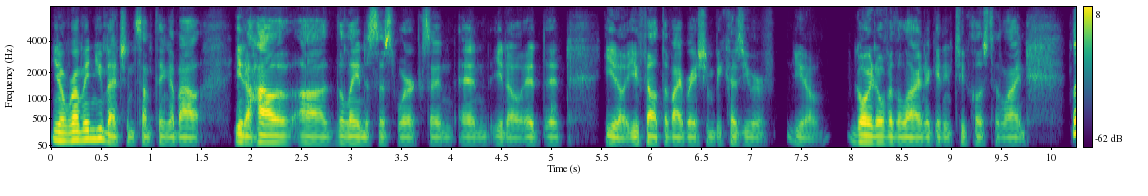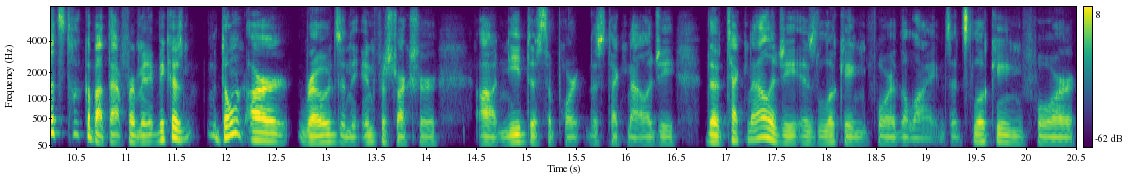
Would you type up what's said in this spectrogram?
you know, Roman, you mentioned something about, you know, how, uh, the lane assist works and and, you know, it it you know, you felt the vibration because you were, you know, going over the line or getting too close to the line. Let's talk about that for a minute because don't our roads and the infrastructure, uh, need to support this technology? the technology is looking for the lines. It's looking for,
